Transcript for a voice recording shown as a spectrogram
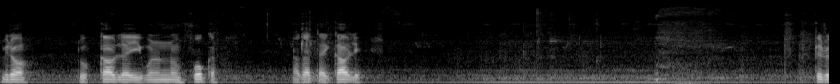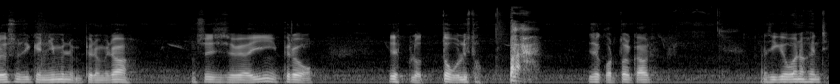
Mirá, los cables ahí, bueno no enfoca. Acá está el cable. Pero eso sí que ni me lo... Pero mirá, no sé si se ve ahí, pero explotó, boludo. ¡Pah! Y se cortó el cable. Así que bueno gente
